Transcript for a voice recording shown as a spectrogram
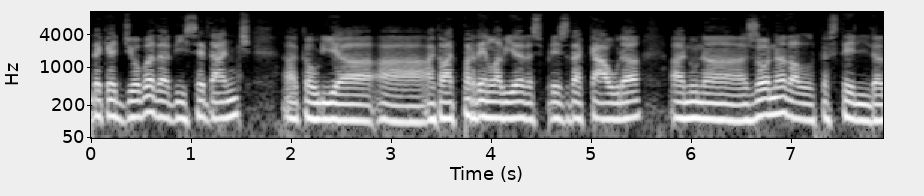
d'aquest jove de 17 anys eh, que hauria eh, acabat perdent la vida després de caure en una zona del castell de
